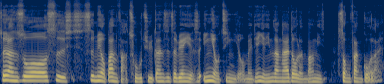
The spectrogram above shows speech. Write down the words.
虽然说是是没有办法出去，但是这边也是应有尽有，每天眼睛张开都有人帮你送饭过来，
